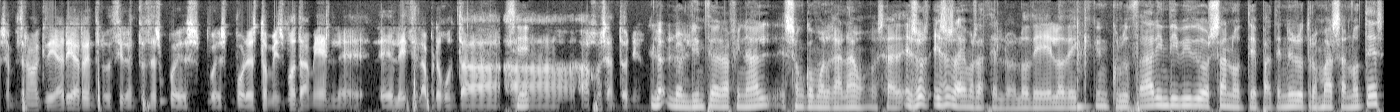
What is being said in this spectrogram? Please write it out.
se empezaron a criar y a reintroducir. Entonces, pues, pues por esto mismo también le, hice la pregunta a, José Antonio. Los linces al final son como el ganado. O sea, eso, eso sabemos hacerlo. Lo de, lo de cruzar individuos sanotes para tener otros más sanotes,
